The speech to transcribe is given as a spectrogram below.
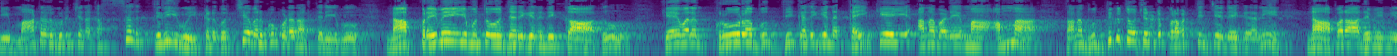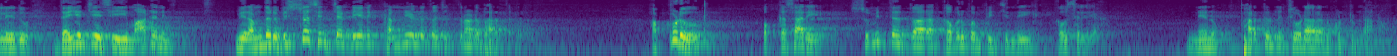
ఈ మాటల గురించి నాకు అస్సలు తెలియవు ఇక్కడికి వచ్చే వరకు కూడా నాకు తెలియవు. నా ప్రమేయముతో జరిగినది కాదు. కేవలం క్రూర బుద్ధి కలిగిన కైకేయి అనబడే మా అమ్మ తన బుద్ధికి తోచినట్టు ప్రవర్తించేదే గాని నా అపరాధమేమీ లేదు. దయచేసి ఈ మాటని మీరందరూ విశ్వసించండి అని కన్నీళ్ళతో చెప్తున్నాడు భరతుడు. అప్పుడు ఒక్కసారి సుమిత్ర ద్వారా కబురు పంపించింది కౌసల్య. నేను భరతుడిని చూడాలనుకుంటున్నాను.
